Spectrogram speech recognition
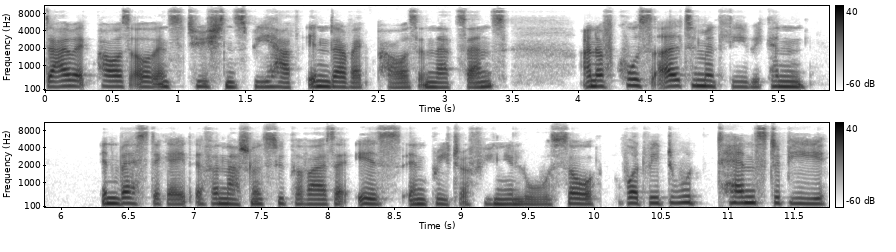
direct powers over institutions, we have indirect powers in that sense. And of course, ultimately, we can investigate if a national supervisor is in breach of union law. So what we do tends to be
